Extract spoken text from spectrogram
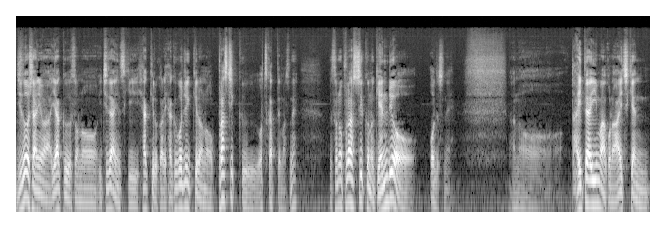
自動車には約その1台につき100キロから150キロのプラスチックを使ってますねそのプラスチックの原料をですねあの大体今この愛知県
